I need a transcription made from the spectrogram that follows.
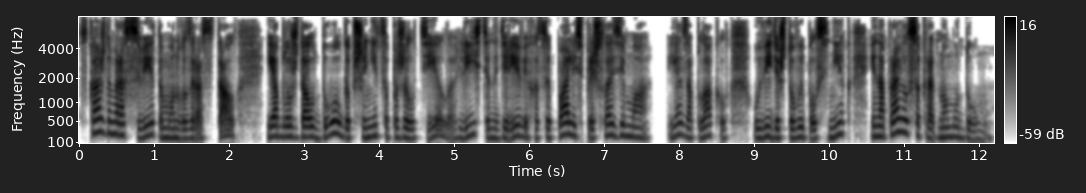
С каждым рассветом он возрастал, я блуждал долго, пшеница пожелтела, листья на деревьях осыпались, пришла зима. Я заплакал, увидя, что выпал снег, и направился к родному дому.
